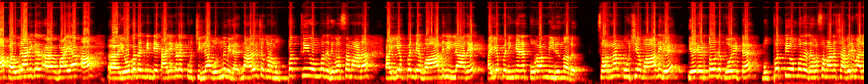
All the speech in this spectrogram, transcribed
ആ പൗരാണികമായ ആ യോഗദണ്ഡിന്റെ കാര്യങ്ങളെ കുറിച്ചില്ല ഒന്നുമില്ല. എന്ന് ആലോചിച്ച് നോക്കണം മുപ്പത്തി ഒമ്പത് ദിവസമാണ് അയ്യപ്പന്റെ വാതിലില്ലാതെ അയ്യപ്പൻ ഇങ്ങനെ തുറന്നിരുന്നത്. സ്വർണം പൂശിയ വാതിൽ എടുത്തോണ്ട് പോയിട്ട് മുപ്പത്തി ഒമ്പത് ദിവസമാണ് ശബരിമല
